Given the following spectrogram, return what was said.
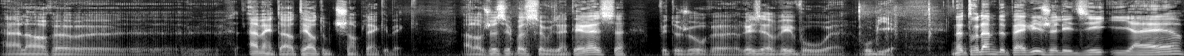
Alors, euh, à 20h, Théâtre au Petit Champlain à Québec. Alors, je ne sais pas si ça vous intéresse. Vous pouvez toujours euh, réserver vos, vos billets. Notre-Dame de Paris, je l'ai dit hier,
